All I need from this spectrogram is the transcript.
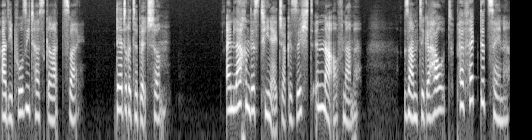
Adipositas Grad 2. Der dritte Bildschirm. Ein lachendes Teenagergesicht in Nahaufnahme. Samtige Haut, perfekte Zähne.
